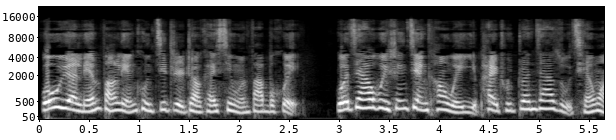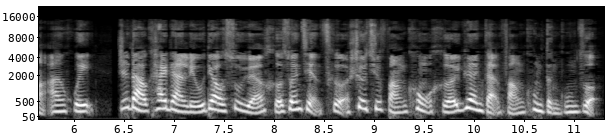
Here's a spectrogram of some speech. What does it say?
国务院联防联控机制召开新闻发布会，国家卫生健康委已派出专家组前往安徽，指导开展流调溯源核酸检测、社区防控和院感防控等工作。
